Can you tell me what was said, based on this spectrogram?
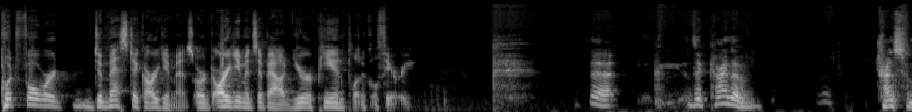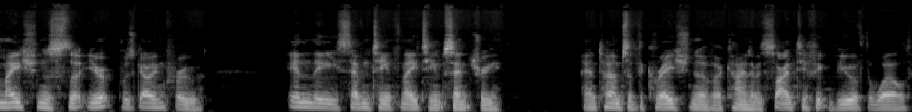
put forward domestic arguments or arguments about European political theory. The the kind of transformations that Europe was going through in the 17th and 18th century in terms of the creation of a kind of a scientific view of the world,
